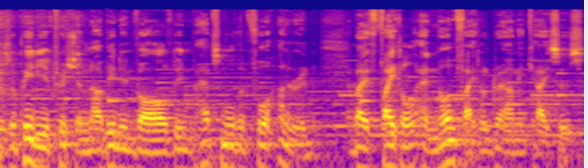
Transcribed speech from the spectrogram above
As a paediatrician, I've been involved in perhaps more than 400 both fatal and non-fatal drowning cases.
